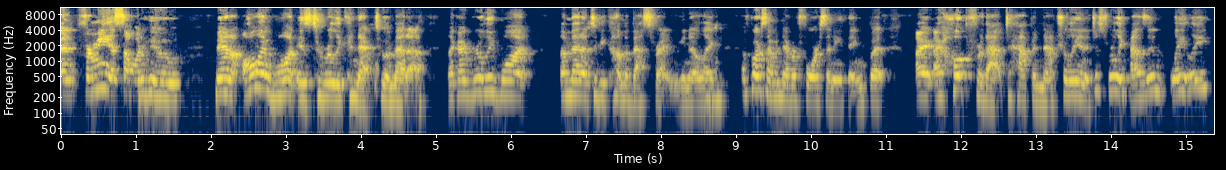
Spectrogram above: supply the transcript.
And for me, as someone who man, all I want is to really connect to a meta. Like I really want a meta to become a best friend, you know, like mm-hmm. of course I would never force anything, but I, I hope for that to happen naturally and it just really hasn't lately.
